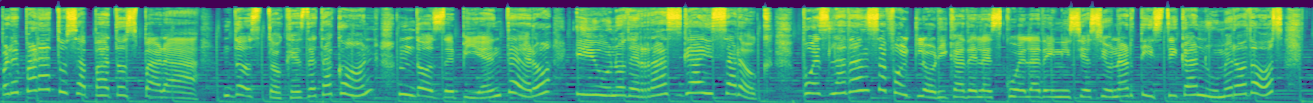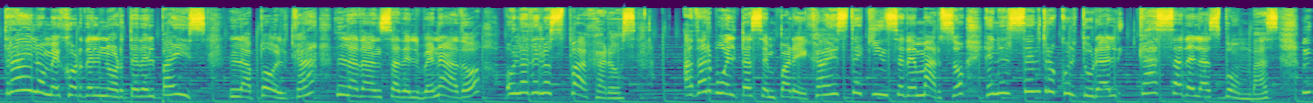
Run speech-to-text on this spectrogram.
Prepara tus zapatos para dos toques de tacón, dos de pie entero y uno de rasga y zarok, pues la danza folclórica de la Escuela de Iniciación Artística número 2 trae lo mejor del norte del país, la polca, la danza del venado o la de los pájaros. A dar vueltas en pareja este 15 de marzo en el Centro Cultural Casa de las Bombas. Ven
